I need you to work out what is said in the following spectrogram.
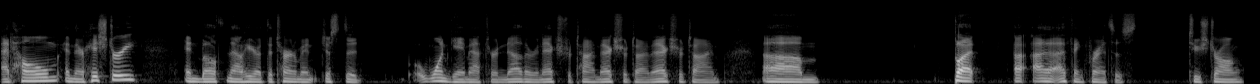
at home and their history and both now here at the tournament just a, one game after another and extra time extra time extra time um, but I, I think France is too strong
